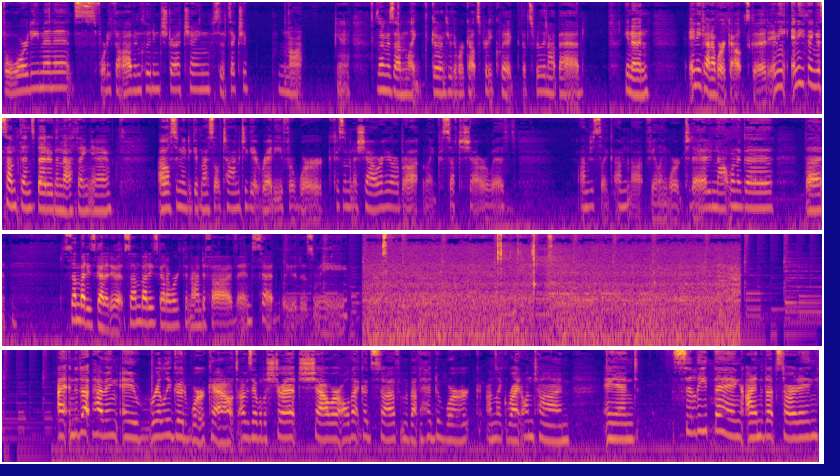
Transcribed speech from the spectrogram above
40 minutes, 45 including stretching. So it's actually not, you know, as long as I'm like going through the workouts pretty quick, that's really not bad. You know, and any kind of workout's good. Any anything is something's better than nothing, you know. I also need to give myself time to get ready for work because I'm gonna shower here. I brought like stuff to shower with. I'm just like, I'm not feeling work today. I do not want to go, but somebody's got to do it. Somebody's got to work the nine to five, and sadly, it is me. I ended up having a really good workout. I was able to stretch, shower, all that good stuff. I'm about to head to work. I'm like right on time. And silly thing, I ended up starting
